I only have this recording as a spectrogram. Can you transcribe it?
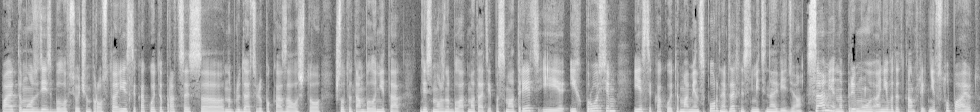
поэтому здесь было все очень просто. Если какой-то процесс э, наблюдателю показалось, что что-то там было не так, здесь можно было отмотать и посмотреть, и их просим, если какой-то момент спорный, обязательно снимите на видео. Сами напрямую они в этот конфликт не вступают,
